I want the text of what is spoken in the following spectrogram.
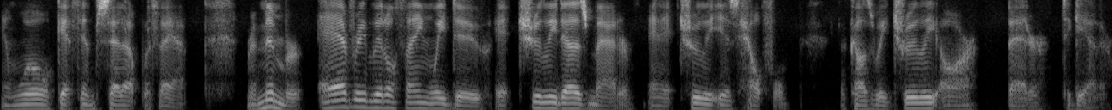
and we'll get them set up with that. Remember, every little thing we do, it truly does matter and it truly is helpful because we truly are better together.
